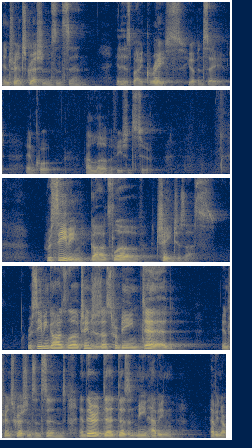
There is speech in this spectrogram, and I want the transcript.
in transgressions and sin. It is by grace you have been saved. End quote. I love Ephesians 2. Receiving God's love changes us. Receiving God's love changes us from being dead in transgressions and sins. And there, dead doesn't mean having, having, our,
